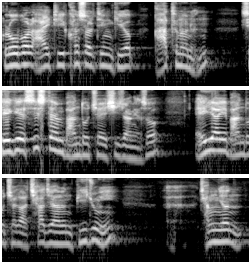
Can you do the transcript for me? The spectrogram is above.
글로벌 IT 컨설팅 기업 가트너는 세계 시스템 반도체 시장에서 AI 반도체가 차지하는 비중이 작년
